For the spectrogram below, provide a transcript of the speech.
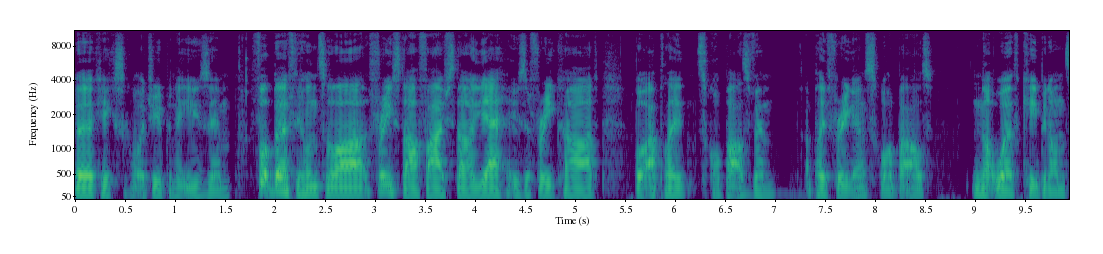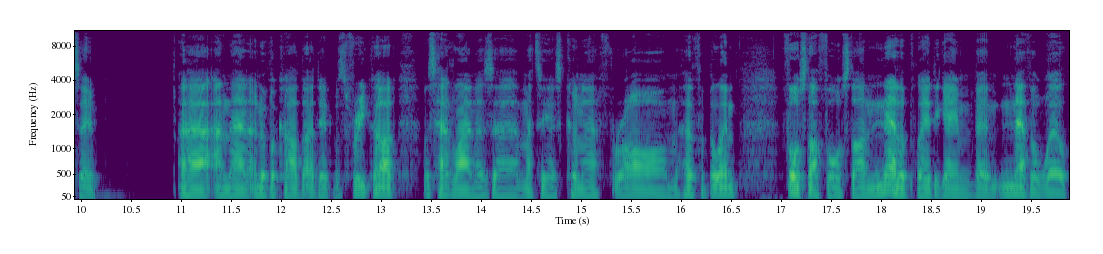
Berkey, because I've got a dupe in it using. Foot Huntelaar, three star, five star. Yeah, it was a free card, but I played squad battles with him. I played three games squad battles. Not worth keeping on to. Uh, and then another card that I did was free card was headliners uh, Matheus Cunha from Hertha Berlin, four star, four star. Never played a game with him, never will.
